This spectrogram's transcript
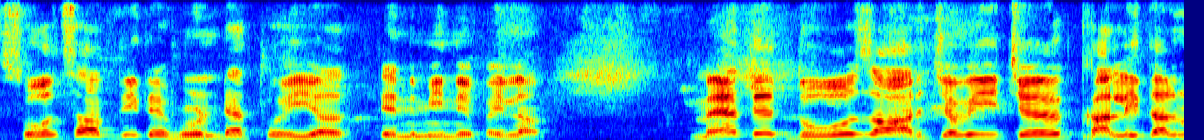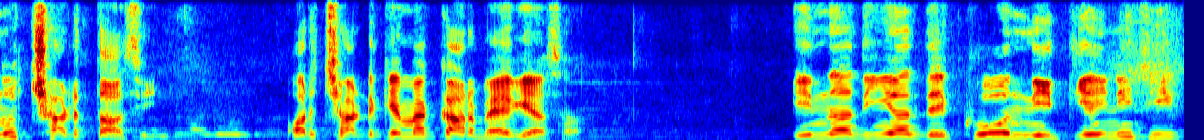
ਸੋਲ ਸਾਹਿਬ ਦੀ ਤੇ ਹੁਣ ਡੈਥ ਹੋਈ ਆ 3 ਮਹੀਨੇ ਪਹਿਲਾਂ। ਮੈਂ ਤੇ 2024 ਚ ਅਕਾਲੀ ਦਲ ਨੂੰ ਛੱਡਤਾ ਸੀ। ਔਰ ਛੱਡ ਕੇ ਮੈਂ ਘਰ ਬਹਿ ਗਿਆ ਸਾਂ। ਇਹਨਾਂ ਦੀਆਂ ਦੇਖੋ ਨੀਤੀਆਂ ਹੀ ਨਹੀਂ ਠੀਕ।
